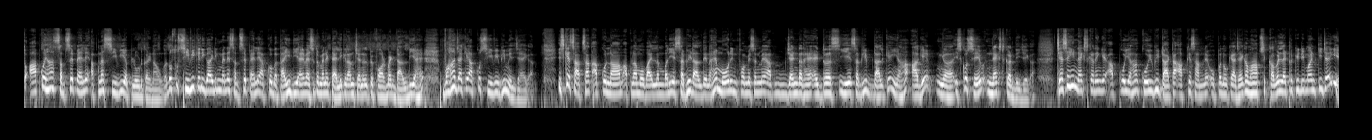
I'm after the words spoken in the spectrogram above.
तो आपको यहाँ सबसे पहले अपना सीवी अपलोड करना होगा। दोस्तों सीवी के रिगार्डिंग मैंने सबसे पहले आपको बता ही दिया है। वैसे तो मैंने टेलीग्राम चैनल पे फॉर्मेट डाल दिया है। वहाँ जाके आपको सीवी भी मिल जाएगा। इसके साथ साथ आपको नाम, अपना मोबाइल नंबर ये सभी डाल देना है। मोर इन्फॉर्मेशन में आप जेंडर है एड्रेस ये सभी डाल के यहाँ आगे इसको सेव नेक्स्ट कर दीजिएगा। जैसे ही नेक्स्ट करेंगे, आपको यहाँ कोई भी डाटा आपके सामने ओपन होकर आ जाएगा। वहाँ आपसे कवर लेटर की डिमांड की जाएगी।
